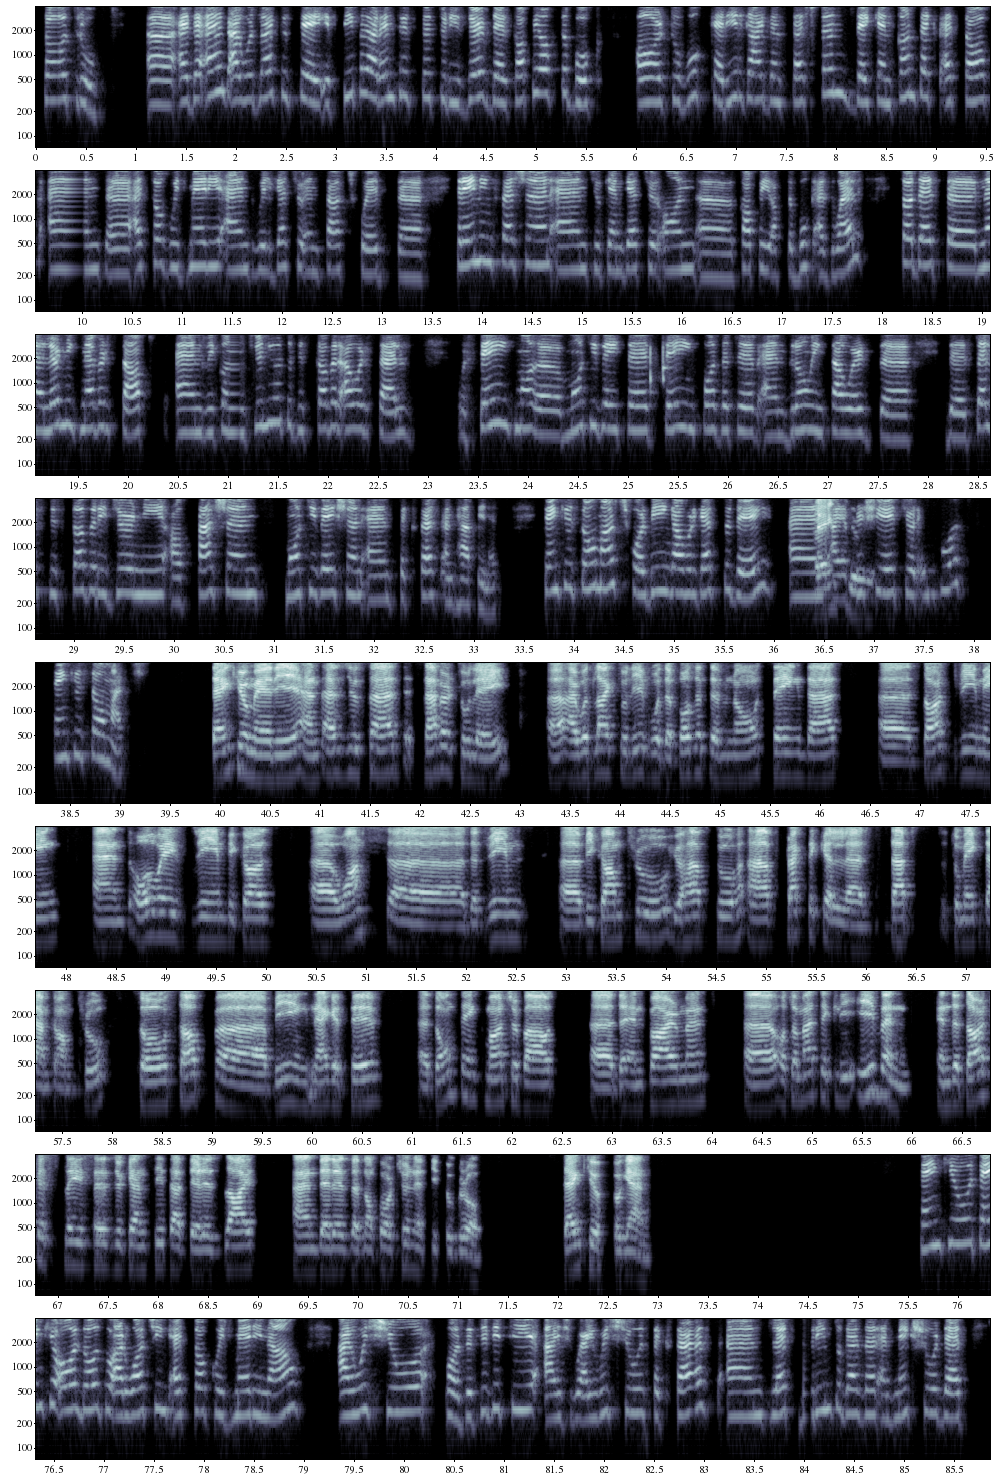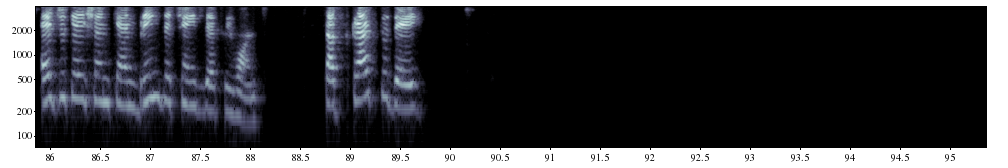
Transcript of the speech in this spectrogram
So true. Uh, at the end, I would like to say if people are interested to reserve their copy of the book or to book career guidance session, they can contact Ed Talk and uh, Talk with Mary, and we'll get you in touch with the training session, and you can get your own uh, copy of the book as well so that uh, learning never stops and we continue to discover ourselves we're staying mo uh, motivated staying positive and growing towards uh, the self-discovery journey of passion motivation and success and happiness. Thank you so much for being our guest today and thank i you. appreciate your input. Thank you so much. Thank you mary. And as you said it's never too late. Uh, i would like to leave with a positive note saying that uh, start dreaming and always dream because uh, once uh, the dreams uh, become true, you have to have practical uh, steps to make them come true. So stop uh, being negative. Uh, don't think much about the environment. automatically, even in the darkest places, you can see that there is light and there is an opportunity to grow. Thank you again. Thank you. Thank you, all those who are watching at EdTalk with Mary now. I wish you positivity. I, I wish you success. And let's dream together and make sure that education can bring the change that we want. Subscribe today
